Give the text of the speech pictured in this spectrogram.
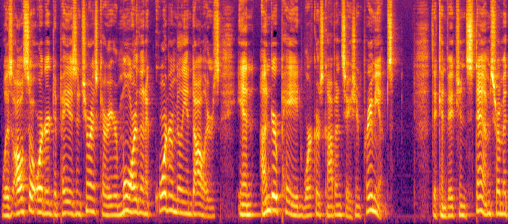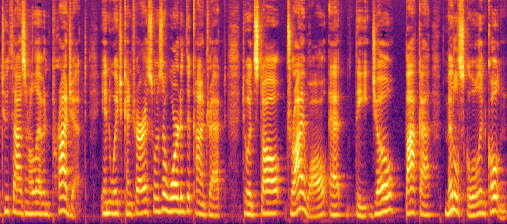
was also ordered to pay his insurance carrier more than a quarter million dollars in underpaid workers' compensation premiums. The conviction stems from a 2011 project in which Contreras was awarded the contract to install drywall at the Joe Baca Middle School in Colton.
